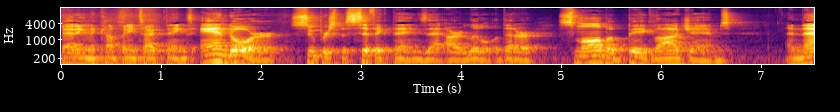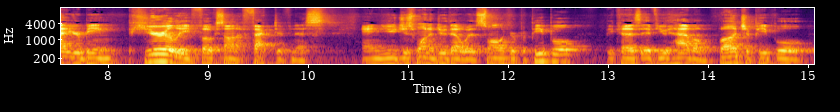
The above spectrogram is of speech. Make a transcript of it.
betting the company type things, and or super specific things that are little that are small but big log jams, and that you're being purely focused on effectiveness, and you just want to do that with a small group of people because if you have a bunch of people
